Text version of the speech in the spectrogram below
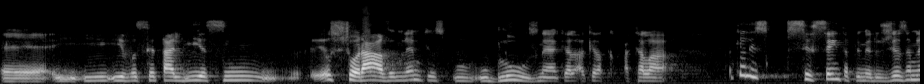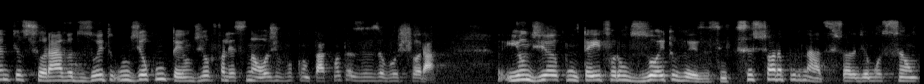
É, e, e, você tá ali assim, eu chorava, eu me lembro que os, o, o, blues, né, aquela, aquela, aquela, aqueles 60 primeiros dias, eu me lembro que eu chorava 18, um dia eu contei, um dia eu falei assim, não, hoje eu vou contar quantas vezes eu vou chorar. E um dia eu contei foram 18 vezes, assim, você chora por nada, você chora de emoção,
